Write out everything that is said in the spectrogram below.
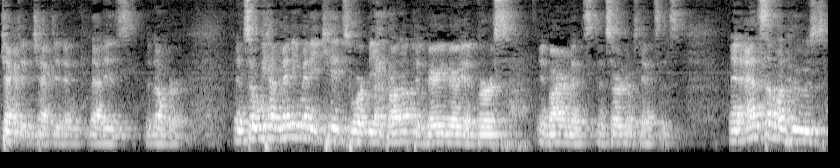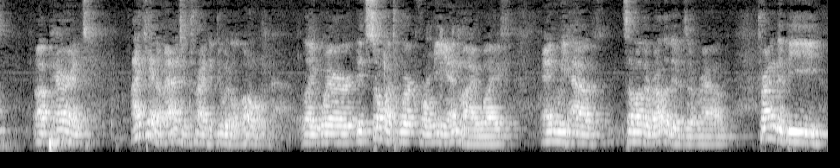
checked it and checked it, and that is the number. And so we have many, many kids who are being brought up in very, very adverse environments and circumstances. And as someone who's a parent, I can't imagine trying to do it alone. Like where it's so much work for me and my wife, and we have some other relatives around. Trying to be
